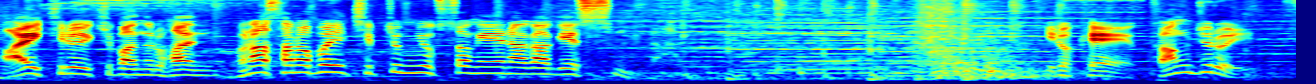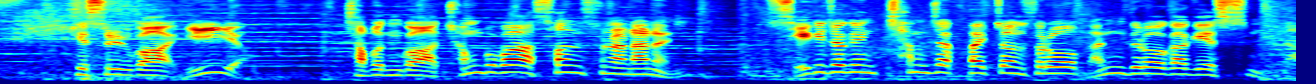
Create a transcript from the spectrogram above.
IT를 기반으로 한 문화산업을 집중 육성해 나가겠습니다. 이렇게 광주를 기술과 인력, 자본과 정부가 선순환하는 세계적인 창작 발전소로 만들어 가겠습니다.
